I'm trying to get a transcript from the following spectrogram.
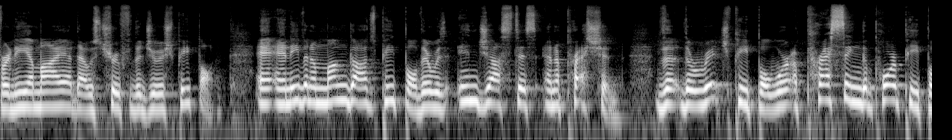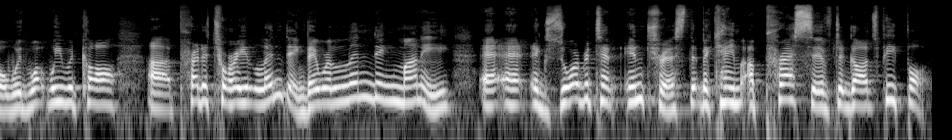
for Nehemiah, that was true for the Jewish people. And, and even among God's people, there was injustice and oppression. The, the rich people were oppressing the poor people with what we would call uh, predatory lending. They were lending money at, at exorbitant interest that became oppressive to God's people.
